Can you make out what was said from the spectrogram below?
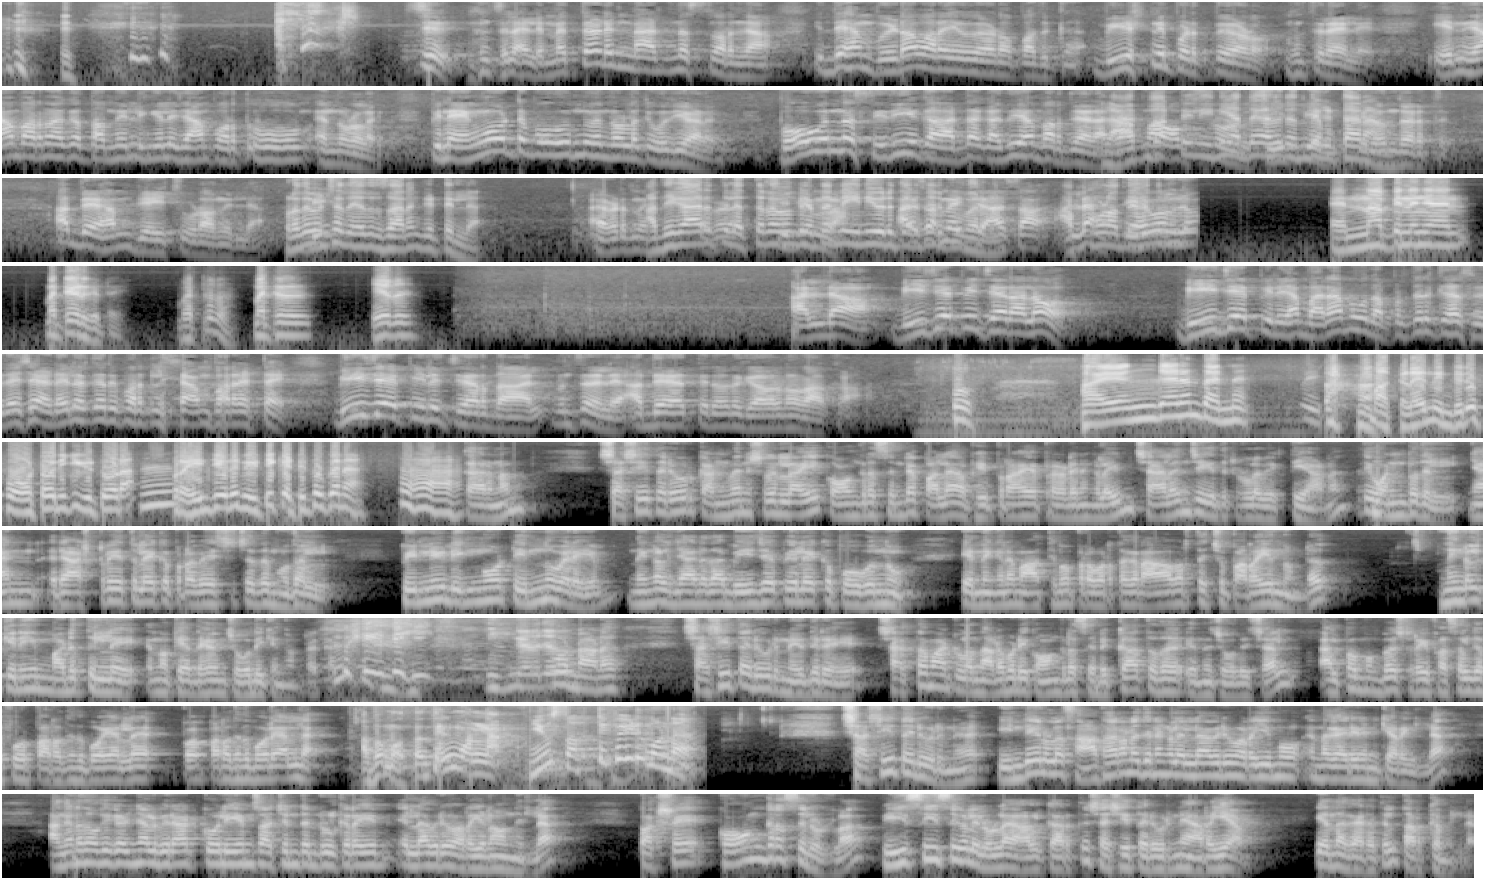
ച്ച് മനസ്സിലായില്ലേ? മെത്തേഡ് ഇൻ മാഡ്നസ് എന്ന് പറഞ്ഞാൽ ഇദ്ദേഹം വിട പറയുകയാണോ പതുക്കെ? ഭീഷണിപ്പെടുത്തുകയാണോ? മനസ്സിലായില്ലേ? എന്ന് ഞാൻ പറഞ്ഞൊക്കെ തന്നില്ലെങ്കിൽ ഞാൻ പുറത്തു പോകും എന്നുള്ളത്. പിന്നെ എങ്ങോട്ട് പോകുന്നു എന്നുള്ള ചോദ്യമാണ്. പോകുന്ന സ്ഥിതി കാട്ട കഥ ഞാൻ പറഞ്ഞുതരാം? തിരുവനന്തപുരത്ത്. അദ്ദേഹം ജയിച്ചുകൂടാന്നില്ല. പ്രതിപക്ഷ നേതൃസ്ഥാനം കിട്ടില്ല. എവിടുന്ന്? അധികാരത്തിൽ? എത്തണമെങ്കിൽ ഇനി ഒരു എന്നാ പിന്നെ ഞാൻ മറ്റേ എടുക്കട്ടെ മറ്റേത്? മറ്റേത്? ഏത്? അല്ല ബി ജെ പി ചേരാലോ? ബി ജെ പിയിൽ ഞാൻ വരാൻ പോകുന്നു. അപ്പോഴത്തേക്ക് കയറി സുരേഷ് ഇടയിലൊക്കെ കയറി പറഞ്ഞില്ല. ഞാൻ പറയട്ടെ. ബി ജെ പിയിൽ ചേർന്നാൽ മനസ്സിലല്ലേ അദ്ദേഹത്തിന് ഒരു ഗവർണർ ആക്കാം. ഭയങ്കരം തന്നെ. മക്കളെ നിന്റെ ഒരു ഫോട്ടോ എനിക്ക് കിട്ടൂടാ. ഫ്രെയിം ചെയ്ത് വീട്ടിൽ കെട്ടിത്തൂക്കനാ. കാരണം ശശി തരൂർ കൺവെൻഷനിലായി കോൺഗ്രസിന്റെ പല അഭിപ്രായ പ്രകടനങ്ങളെയും ചാലഞ്ച് ചെയ്തിട്ടുള്ള വ്യക്തിയാണ്. ഒൻപതിൽ ഞാൻ രാഷ്ട്രീയത്തിലേക്ക് പ്രവേശിച്ചത് മുതൽ പിന്നീട് ഇങ്ങോട്ട് ഇന്നു വരെയും നിങ്ങൾ ഞാനിതാ ബി ജെ പിയിലേക്ക് പോകുന്നു എന്നിങ്ങനെ മാധ്യമപ്രവർത്തകർ ആവർത്തിച്ച് പറയുന്നുണ്ട്. നിങ്ങൾക്ക് ഇനിയും മടുത്തില്ലേ എന്നൊക്കെ അദ്ദേഹം ചോദിക്കുന്നുണ്ട്. അതുകൊണ്ടാണ് ശശി തരൂരിനെതിരെ ശക്തമായിട്ടുള്ള നടപടി കോൺഗ്രസ് എടുക്കാത്തത് എന്ന് ചോദിച്ചാൽ അല്പം മുമ്പ് ശ്രീ ഫസൽ ഗഫൂർ പറഞ്ഞതുപോലെ അല്ല? പറഞ്ഞതുപോലെ അല്ല. അപ്പൊ മൊത്തത്തിൽ യു സർട്ടിഫൈഡ് ശശി തരൂരിന് ഇന്ത്യയിലുള്ള സാധാരണ ജനങ്ങൾ എല്ലാവരും അറിയുമോ എന്ന കാര്യം എനിക്കറിയില്ല. അങ്ങനെ നോക്കിക്കഴിഞ്ഞാൽ വിരാട് കോഹ്ലിയും സച്ചിൻ തെണ്ടുൽക്കറേയും എല്ലാവരും അറിയണമെന്നില്ല. പക്ഷേ കോൺഗ്രസിലുള്ള പി സി സികളിലുള്ള ആൾക്കാർക്ക് ശശി തരൂരിനെ അറിയാം എന്ന കാര്യത്തിൽ തർക്കമില്ല.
